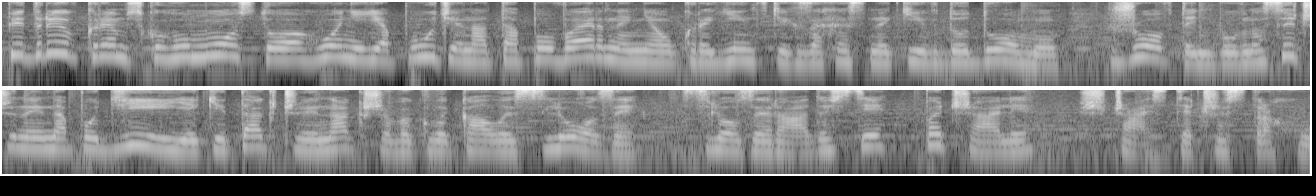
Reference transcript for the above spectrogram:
Підрив Кримського мосту, агонія Путіна та повернення українських захисників додому. Жовтень був насичений на події, які так чи інакше викликали сльози: сльози радості, печалі, щастя чи страху.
